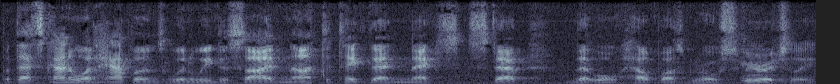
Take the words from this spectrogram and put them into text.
But that's kind of what happens when we decide not to take that next step that will help us grow spiritually.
